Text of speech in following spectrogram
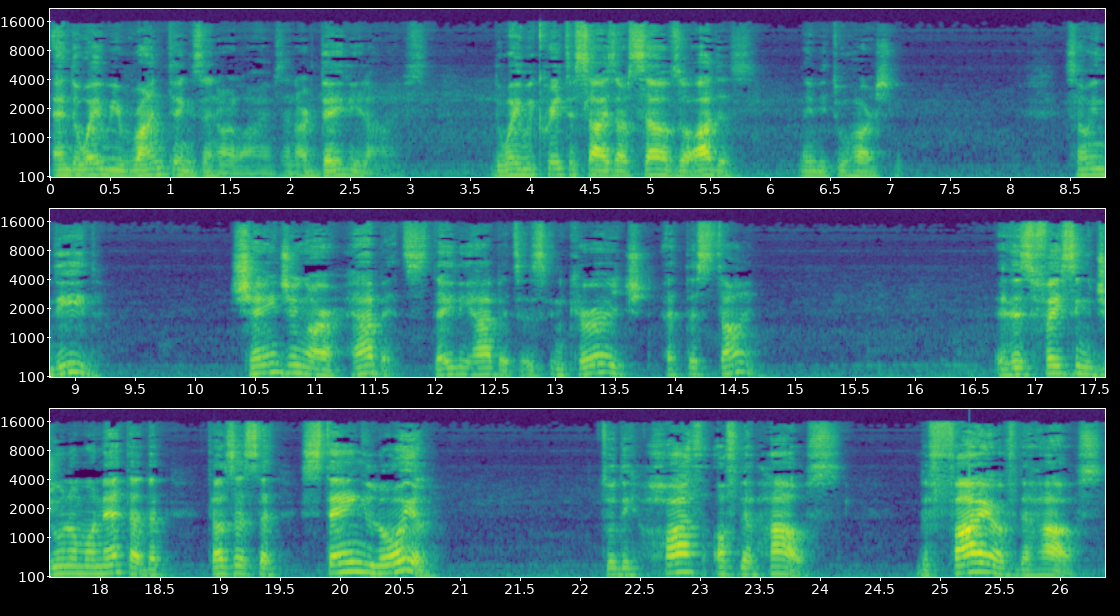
and the way we run things in our lives and our daily lives, the way we criticize ourselves or others, maybe too harshly. So, indeed, changing our habits, daily habits, is encouraged at this time. It is facing Juno Moneta that tells us that staying loyal to the hearth of the house, the fire of the house,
